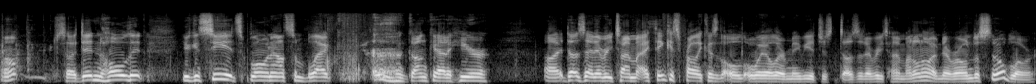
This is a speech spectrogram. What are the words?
Oh, so I didn't hold it. You can see it's blowing out some black gunk out of here. Uh, it does that every time. I think it's probably because of the old oil or maybe it just does it every time. I don't know. I've never owned a snowblower.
